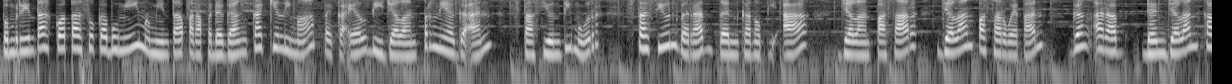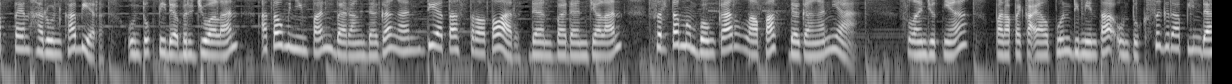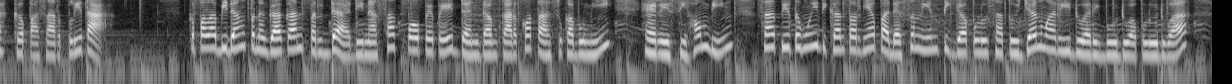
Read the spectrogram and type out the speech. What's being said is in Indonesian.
Pemerintah Kota Sukabumi meminta para pedagang kaki lima PKL di Jalan Perniagaan, Stasiun Timur, Stasiun Barat dan Kanopi A, Jalan Pasar, Jalan Pasar Wetan, Gang Arab, dan Jalan Kapten Harun Kabir untuk tidak berjualan atau menyimpan barang dagangan di atas trotoar dan badan jalan serta membongkar lapak dagangannya. Selanjutnya, para PKL pun diminta untuk segera pindah ke Pasar Pelita. Kepala Bidang Penegakan Perda Dinas Satpol PP dan Damkar Kota Sukabumi, Heri Sihombing, saat ditemui di kantornya pada Senin 31 Januari 2022,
